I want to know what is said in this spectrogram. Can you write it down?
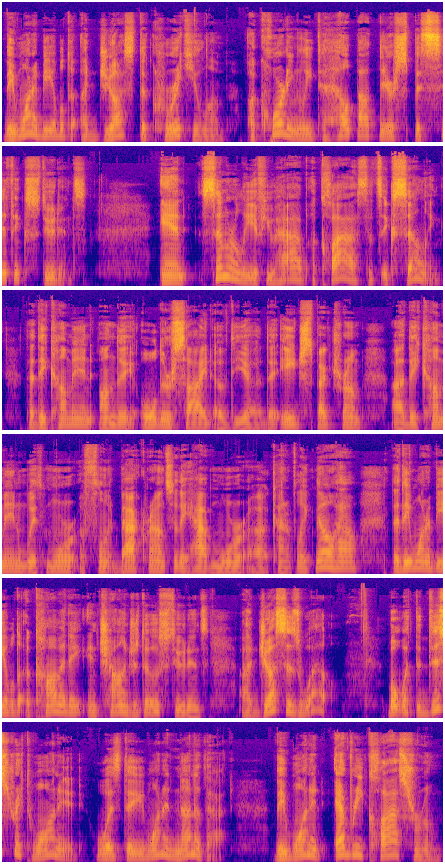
they want to be able to adjust the curriculum accordingly to help out their specific students. And similarly, if you have a class that's excelling, that they come in on the older side of the uh, the age spectrum, uh, they come in with more affluent background, so they have more uh, kind of like know-how that they want to be able to accommodate and challenge those students uh, just as well. But what the district wanted was they wanted none of that. They wanted every classroom,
